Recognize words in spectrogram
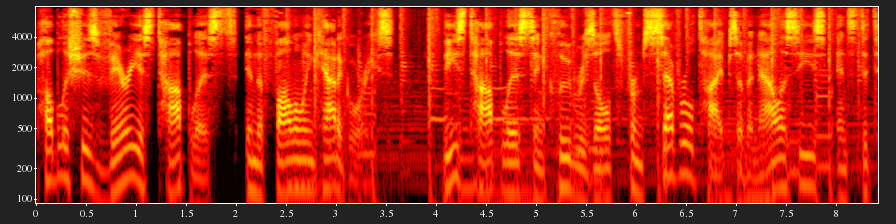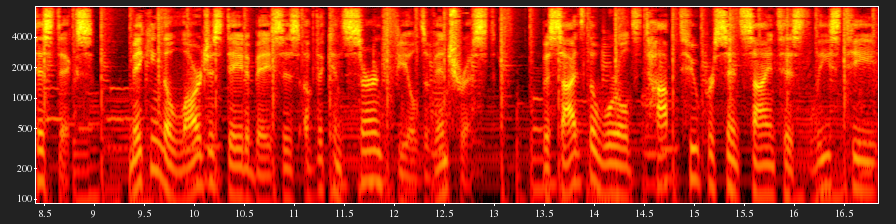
publishes various top lists in the following categories. These top lists include results from several types of analyses and statistics, making the largest databases of the concerned fields of interest. Besides the world's top 2% scientists list T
